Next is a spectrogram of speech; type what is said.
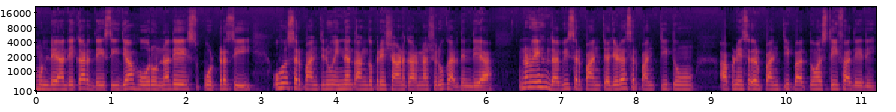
ਮੁੰਡਿਆਂ ਦੇ ਘਰ ਦੇ ਸੀ ਜਾਂ ਹੋਰ ਉਹਨਾਂ ਦੇ ਸਪੋਰਟਰ ਸੀ, ਉਹ ਸਰਪੰਚ ਨੂੰ ਇੰਨਾ ਤੰਗ ਪਰੇਸ਼ਾਨ ਕਰਨਾ ਸ਼ੁਰੂ ਕਰ ਦਿੰਦੇ ਆ। ਉਹਨਾਂ ਨੂੰ ਇਹ ਹੁੰਦਾ ਵੀ ਸਰਪੰਚ ਆ ਜਿਹੜਾ ਸਰਪੰਚੀ ਤੋਂ ਆਪਣੇ ਸਰਪੰਚੀ ਪਦ ਤੋਂ ਅਸਤੀਫਾ ਦੇ ਦੇ।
